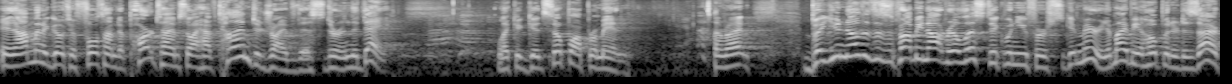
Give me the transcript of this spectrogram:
And I'm going to go to full time to part time so I have time to drive this during the day, like a good soap opera man. All right? But you know that this is probably not realistic when you first get married. It might be a hope and a desire,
